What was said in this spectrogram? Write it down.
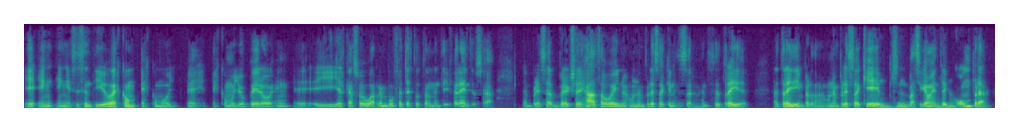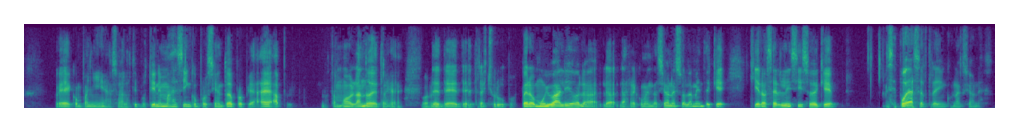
e, en, en, ese sentido es como, es como, es, como yo, pero eh, y el caso de Warren Buffett es totalmente diferente. O sea, la empresa Berkshire Hathaway no es una empresa que necesariamente se trader, trading, perdón, es una empresa que pues, básicamente compra eh, compañías. O sea, los tipos tienen más de 5% de propiedad de Apple. No estamos hablando de tres, de, de, tres churupos. Pero muy válido las recomendaciones, solamente que quiero hacer el inciso de que se puede hacer trading con acciones.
